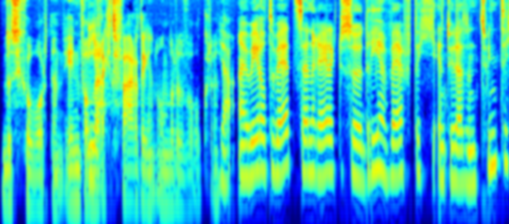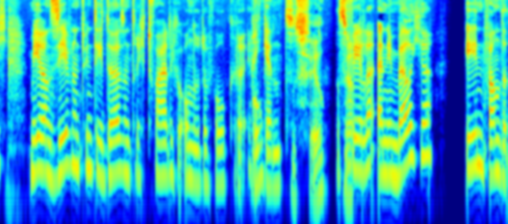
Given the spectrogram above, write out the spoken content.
dus geworden. Een van de Ja. rechtvaardigen onder de volkeren. Ja, en wereldwijd zijn er eigenlijk tussen 53 en 2020 meer dan 27.000 rechtvaardigen onder de volkeren Oh, erkend. Dat is veel. Dat is Ja. veel, hè? En in België, één van de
